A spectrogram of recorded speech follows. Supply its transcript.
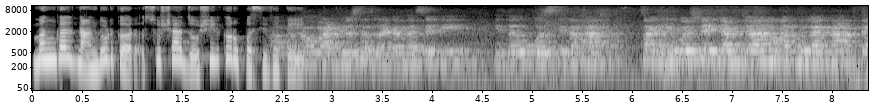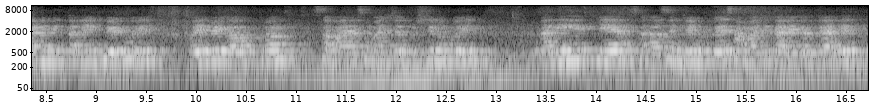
मंगल नांदुडकर सुशा जोशीलकर उपस्थित होते. वाढदिवस साजरा करण्यासाठी इथं उपस्थित आहात चांगली गोष्ट आहे की आमच्या लहान मुलांना त्या निमित्ताने भेट होईल. वेगवेगळा उपक्रम समाज समाजाच्या दृष्टीने होईल. आणि हे संजय भुकरे सामाजिक कार्यकर्ते आहेत.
